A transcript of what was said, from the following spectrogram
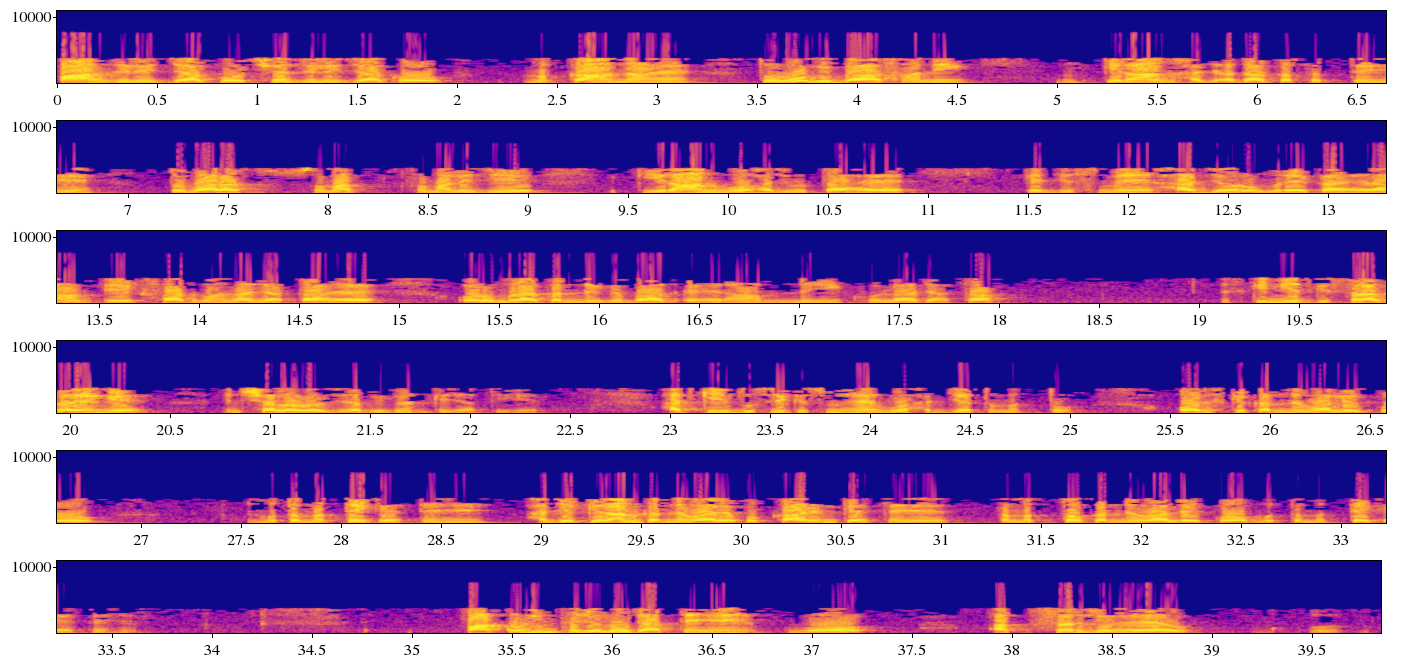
پانچ ذیل کو، چھ ذیل کو مکہ آنا ہے، تو وہ بھی بآسانی کران حج ادا کر سکتے ہیں۔ دوبارہ سما لیجیے کران وہ حج ہوتا ہے کہ جس میں حج اور عمرے کا احرام ایک ساتھ باندھا جاتا ہے اور عمرہ کرنے کے بعد احرام نہیں کھولا جاتا۔ اس کی نیت کس طرح کریں گے؟ ان شاء اللہ ابھی بیان کی جاتی ہے۔ حج کی دوسری قسم ہے وہ حج تمتو اور اس کے کرنے والے کو متمتے کہتے ہیں۔ حج کران کرنے والے کو کارن کہتے ہیں تمتو کرنے والے کو متمتے کہتے ہیں۔ پاک و ہند سے جو لوگ جاتے ہیں، وہ اکثر جو ہے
